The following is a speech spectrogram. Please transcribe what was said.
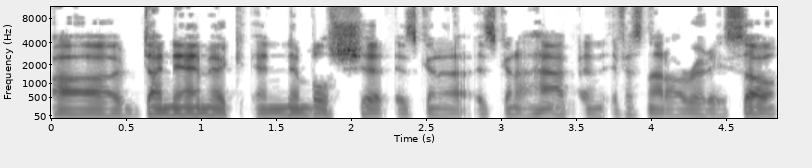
uh, dynamic and nimble shit is gonna is gonna mm-hmm. happen mm-hmm. if it's not already. So,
